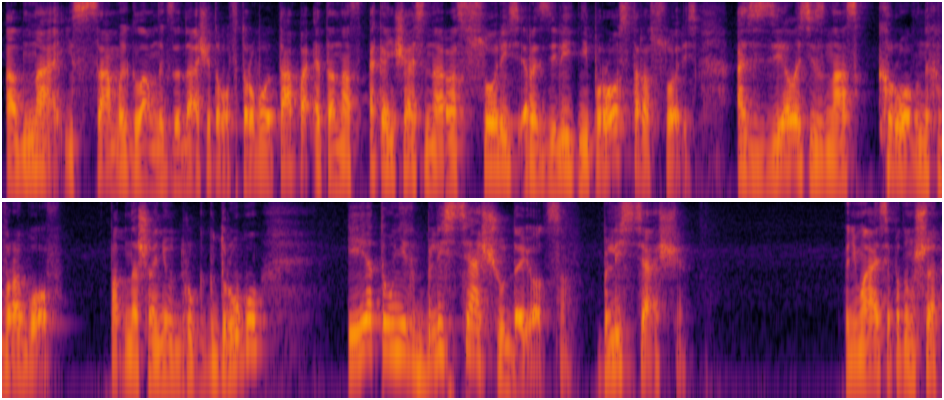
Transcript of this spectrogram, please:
одна из самых главных задач этого второго этапа это нас окончательно рассорить, разделить, не просто рассорить, а сделать из нас кровных врагов по отношению друг к другу. И это у них блестяще удается. Блестяще. Понимаете? Потому что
